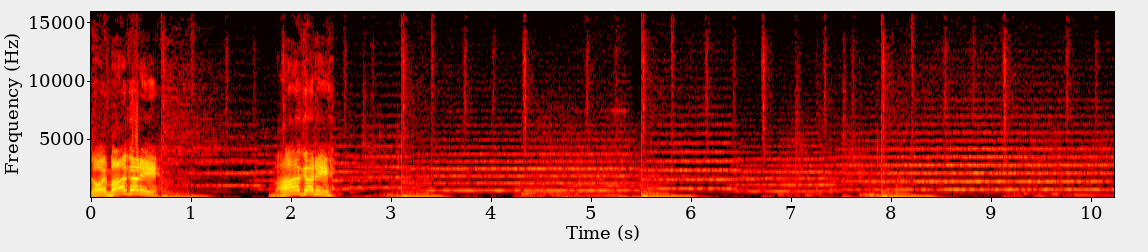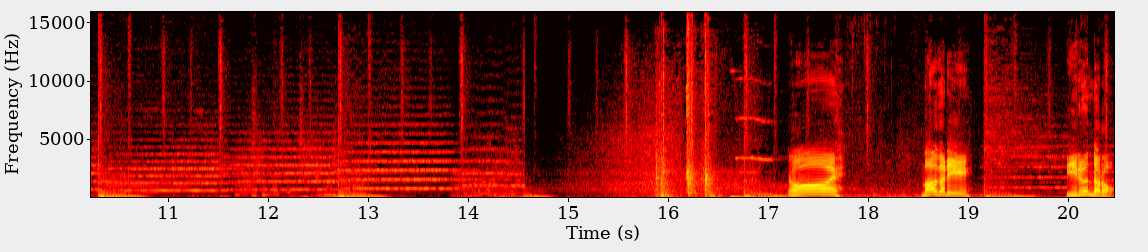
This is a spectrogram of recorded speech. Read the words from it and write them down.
おいマーガリー。マーガリおーい。マガリーいるんだろ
